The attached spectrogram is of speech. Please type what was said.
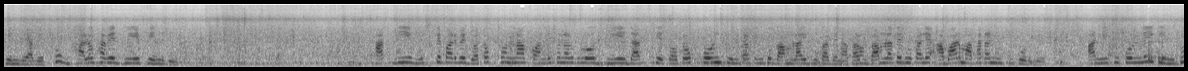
ফেলবে আগে, খুব ভালোভাবে ধুয়ে ফেলবে। হাত দিয়ে বুঝতে পারবে যতক্ষণ না কন্ডিশনারগুলো ধুয়ে যাচ্ছে, ততক্ষণ চুলটা কিন্তু গামলায় ঢুকাবে না। কারণ গামলাতে ঢুকালে আবার মাথাটা নিচু করবে। আর নিচু করলেই কিন্তু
